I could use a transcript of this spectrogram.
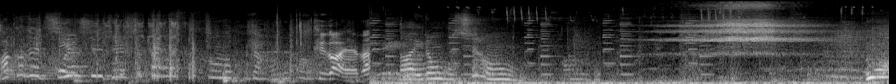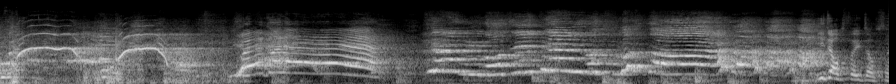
아까 전에 지하실이 제일 싫다고 했었어. 나 거기 안 가. 그거 알아? 나 이런 거 싫어. 태연이 너지? 태연이 너 죽었어! 이제 없어. 이제 없어.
